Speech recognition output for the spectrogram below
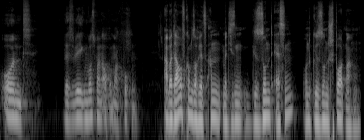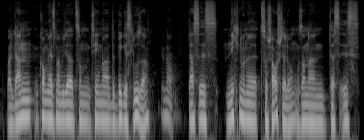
Und deswegen muss man auch immer gucken. Aber darauf kommt es auch jetzt an mit diesem gesund essen und gesund Sport machen. Weil dann kommen wir jetzt mal wieder zum Thema The Biggest Loser. Genau. Das ist nicht nur eine zur Schaustellung, sondern das ist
